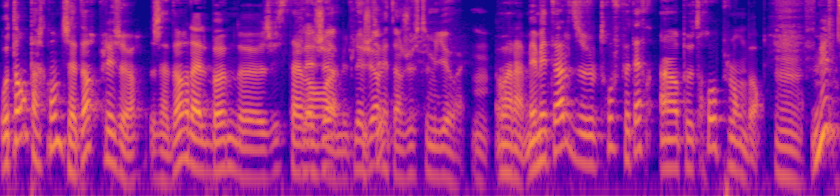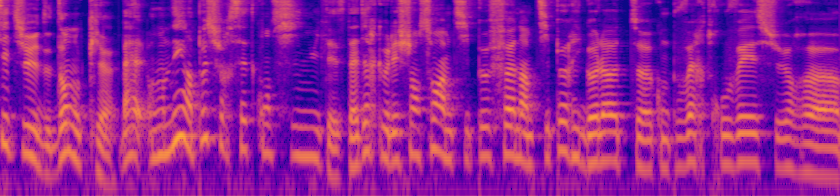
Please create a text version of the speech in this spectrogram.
Autant par contre j'adore Pleasure, j'adore l'album de juste avant. Pleasure, Multitude. Pleasure est un juste milieu, ouais. Mm. Voilà, mais Metals je le trouve peut-être un peu trop plombant. Mm. Multitude, donc, bah, on est un peu sur cette continuité, c'est-à-dire que les chansons un petit peu fun, un petit peu rigolotes euh, qu'on pouvait retrouver sur, euh,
